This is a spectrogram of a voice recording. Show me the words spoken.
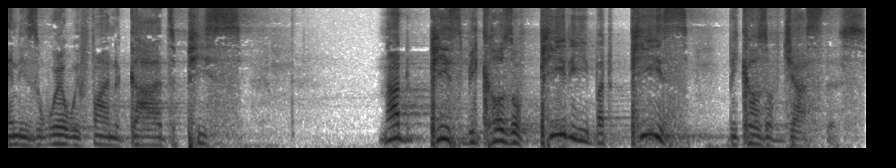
and is where we find God's peace. Not peace because of pity, but peace because of justice.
